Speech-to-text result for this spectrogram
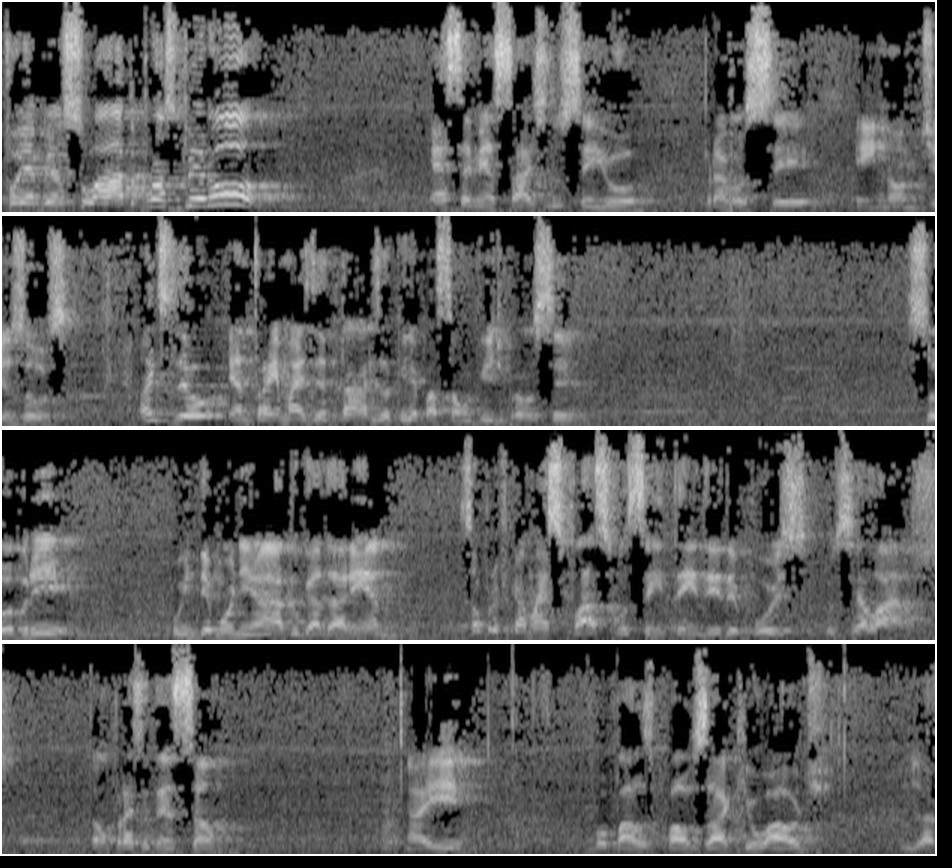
foi abençoado, prosperou. Essa é a mensagem do Senhor para você em nome de Jesus. Antes de eu entrar em mais detalhes, eu queria passar um vídeo para você sobre o endemoniado gadareno, só para ficar mais fácil você entender depois os relatos. Então preste atenção. Aí, vou pausar aqui o áudio e já,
